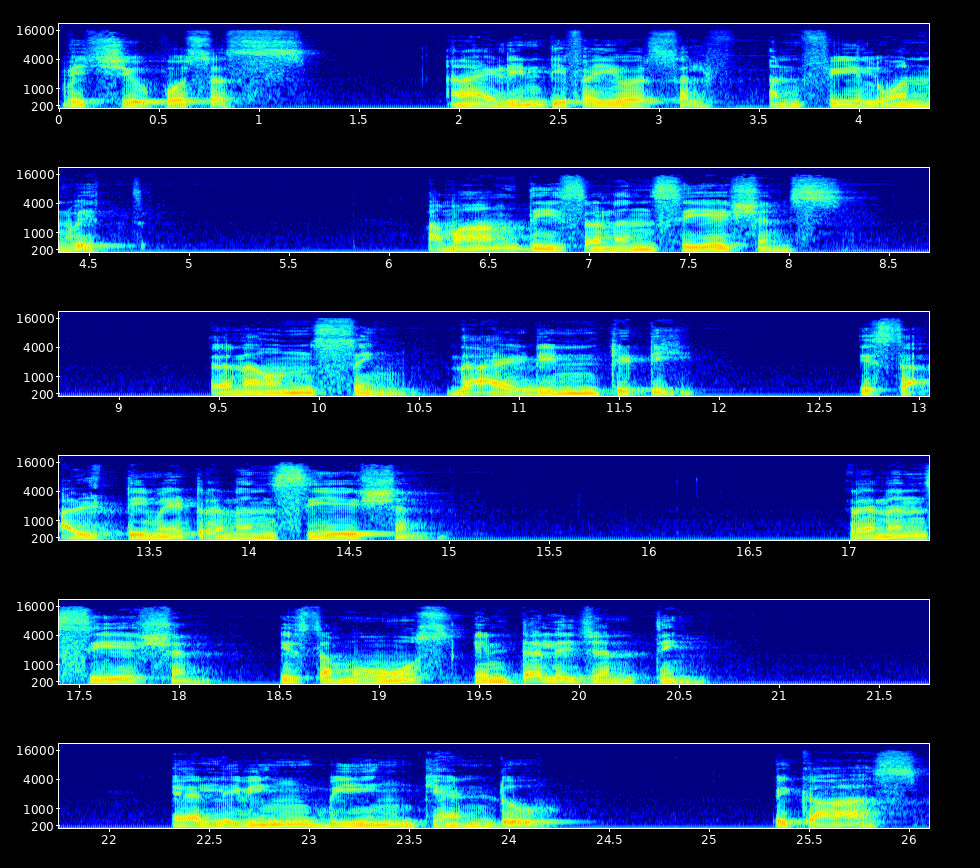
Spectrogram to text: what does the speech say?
which you possess and identify yourself and feel one with. Among these renunciations, renouncing the identity is the ultimate renunciation. Renunciation is the most intelligent thing a living being can do because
